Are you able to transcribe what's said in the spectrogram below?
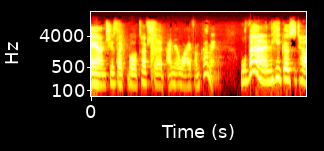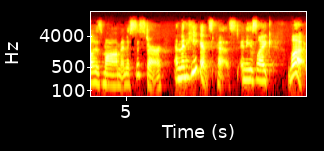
And she's like, Well, tough shit. I'm your wife. I'm coming. Well, then he goes to tell his mom and his sister, and then he gets pissed. And he's like, Look,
